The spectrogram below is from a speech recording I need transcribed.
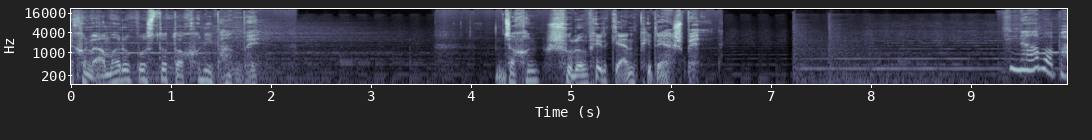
এখন আমার উপোস তো তখনই ভাঙবে। যখন সুরভির জ্ঞান ফিরে আসবে। না বাবা,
